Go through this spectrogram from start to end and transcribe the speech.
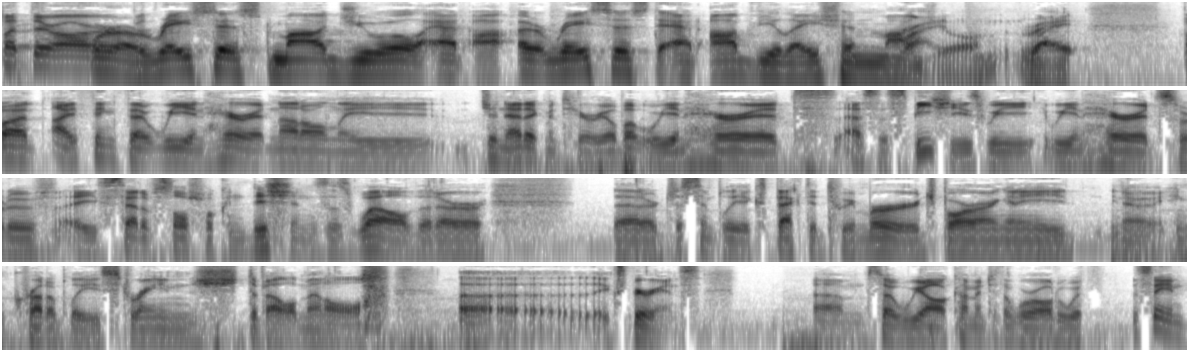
but there are or a but- racist module at o- a racist at ovulation module right, But I think that we inherit not only genetic material, but we inherit as a species, we, we inherit sort of a set of social conditions as well that are that are just simply expected to emerge, barring any you know incredibly strange developmental uh, experience. Um, so we all come into the world with the same,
